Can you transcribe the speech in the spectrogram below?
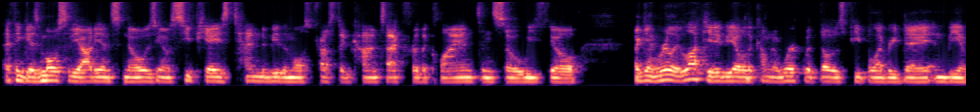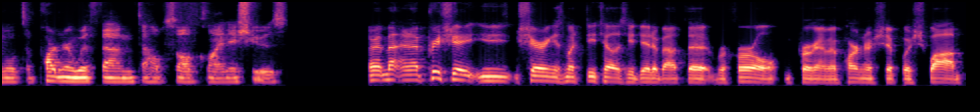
I think as most of the audience knows, you know, CPAs tend to be the most trusted contact for the client. And so we feel again really lucky to be able to come to work with those people every day and be able to partner with them to help solve client issues. All right, Matt, and I appreciate you sharing as much detail as you did about the referral program and partnership with Schwab.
